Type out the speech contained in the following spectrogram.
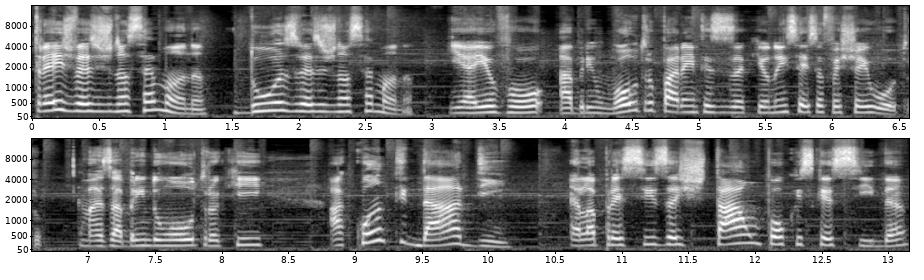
três vezes na semana, duas vezes na semana. E aí eu vou abrir um outro parênteses aqui, eu nem sei se eu fechei o outro, mas abrindo um outro aqui, a quantidade ela precisa estar um pouco esquecida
